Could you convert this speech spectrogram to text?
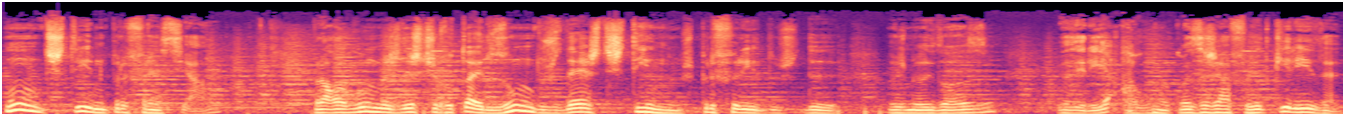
um destino preferencial, para algumas destes roteiros, um dos 10 destinos preferidos de 2012, eu diria alguma coisa já foi adquirida.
